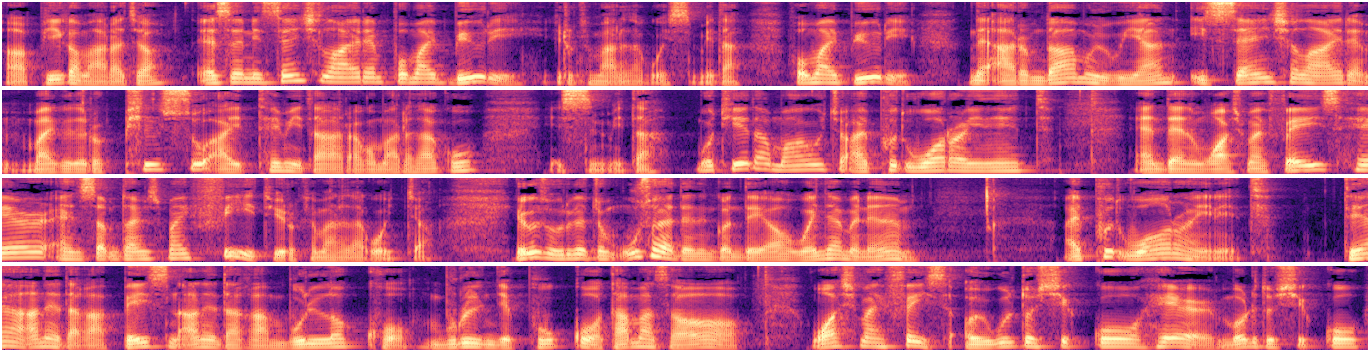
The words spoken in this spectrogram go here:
어, B가 말하죠. As an essential item for my beauty 이렇게 말을 하고 있습니다. For my beauty 내 아름다움을 위한 essential item 말 그대로 필수 아이템이다라고 말을 하고 있습니다. 뭐 뒤에다 뭐 하고 있죠? I put water in it and then wash my face, hair and sometimes my feet 이렇게 말을 하고 있죠. 여기서 우리가 좀 웃어야 되는 건데요. 왜냐면은 I put water in it 대야 안에다가 베이슨 안에다가 물 넣고 물을 이제 붓고 담아서 wash my face 얼굴도 씻고 hair 머리도 씻고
